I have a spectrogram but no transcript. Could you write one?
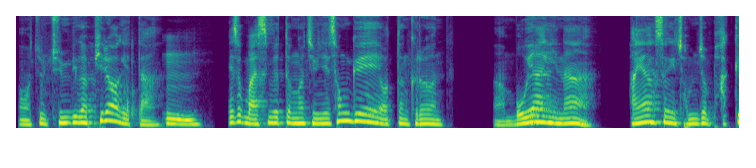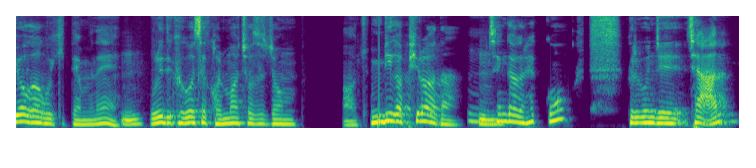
어, 좀 준비가 필요하겠다. 음. 계속 말씀드렸던 것처럼 이제 성교의 어떤 그런 어, 모양이나 방향성이 점점 바뀌어가고 있기 때문에 음. 우리도 그것에 걸맞춰서 좀 어, 준비가 필요하다 음. 생각을 했고 그리고 이제 제 안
